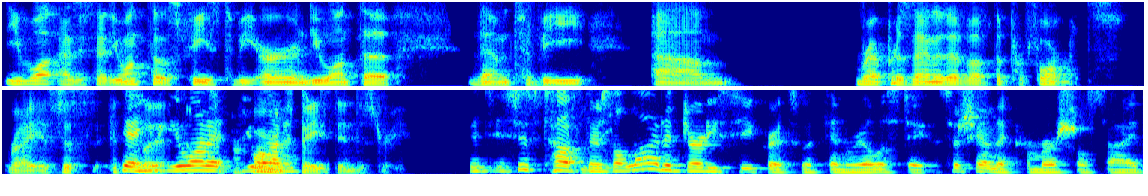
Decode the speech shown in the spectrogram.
you want as you said you want those fees to be earned. You want the them to be um representative of the performance right it's just it's yeah, you, you want it performance based industry it's just tough. There's a mm-hmm. lot of dirty secrets within real estate, especially on the commercial side,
